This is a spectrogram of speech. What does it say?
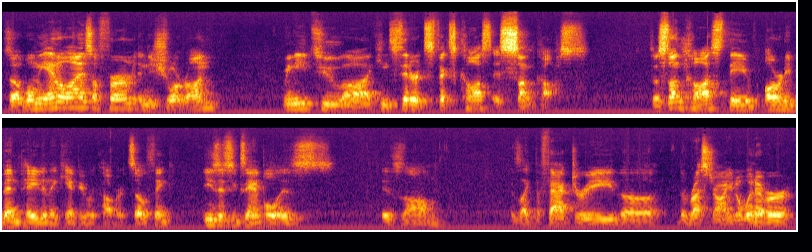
so when we analyze a firm in the short run, we need to uh, consider its fixed costs as sunk costs. So sunk costs, they've already been paid and they can't be recovered. So think, easiest example is, is, um, is like the factory, the, the restaurant, you know, whatever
